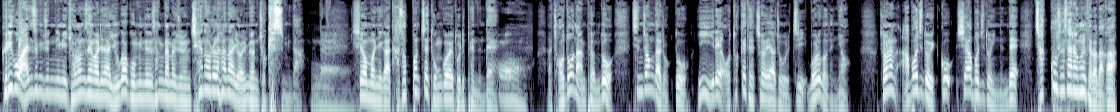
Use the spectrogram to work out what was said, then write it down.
그리고 안승준 님이 결혼 생활이나 육아 고민을 상담해주는 채널을 하나 열면 좋겠습니다. 네. 시어머니가 다섯 번째 동거에 돌입했는데 오. 아, 저도 남편도 친정가족도 이 일에 어떻게 대처해야 좋을지 모르거든요. 저는 아버지도 있고 시아버지도 있는데 자꾸 세 사람을 데려다가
